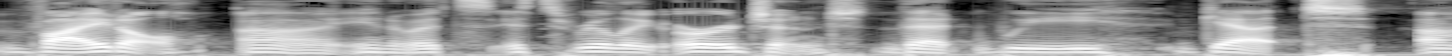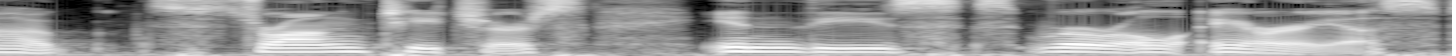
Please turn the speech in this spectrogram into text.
vital. Uh, you know, it's it's really urgent that we get uh, strong teachers in these rural areas.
